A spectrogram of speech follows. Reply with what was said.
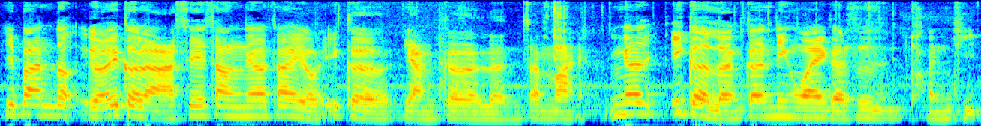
一般都有一个啦，世界上要再有一个两个人在卖，应该一个人跟另外一个是团体。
